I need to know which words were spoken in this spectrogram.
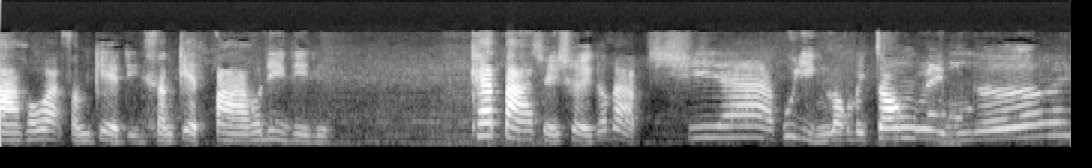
าเขาอะสังเกตดิสังเกตตาเขาดีดีดิแค่ตาเฉยๆก็แบบ เชี่ย ผู้หญิงลองไปจ้องดูดิมึงเอ้ย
